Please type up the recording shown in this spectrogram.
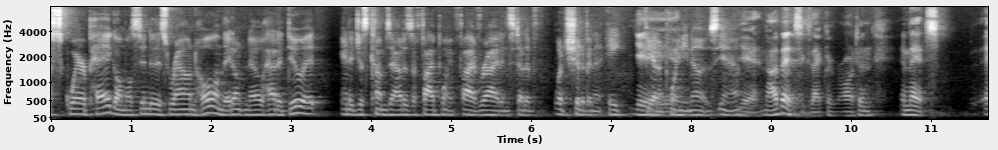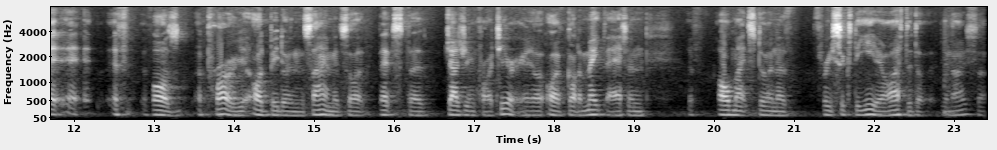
a square peg almost into this round hole, and they don't know how to do it, and it just comes out as a 5.5 ride instead of what should have been an eight yeah, if you had a yeah. pointy nose. You know? Yeah, no, that's exactly right, and and that's if if I was a pro, I'd be doing the same. It's like that's the judging criteria. I've got to meet that, and old mate's doing a 360 year, I have to do it. You know, so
